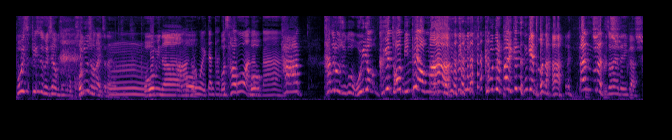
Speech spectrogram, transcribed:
보이스피싱도 그렇지만 무슨 뭐 권유 전화 있잖아요. 음. 보험이나 아, 뭐 그런 거 일단 다뭐 듣고 사업, 안뭐 한다. 다, 다 들어주고 오히려 그게 더 민폐야 엄마 그분들 빨리 끊는 게 더 나아 딴 분한테 전화해야 되니까 그렇지.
